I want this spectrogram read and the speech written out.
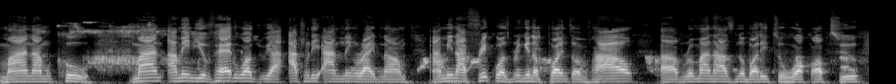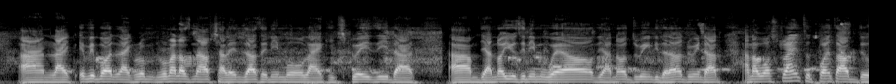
Man, I'm cool. Man, I mean, you've heard what we are actually handling right now. I mean, Afreek was bringing a point of how um, Roman has nobody to walk up to, and like everybody, like Roman doesn't have challengers anymore. Like it's crazy that um, they are not using him well. They are not doing this. They are not doing that. And I was trying to point out the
